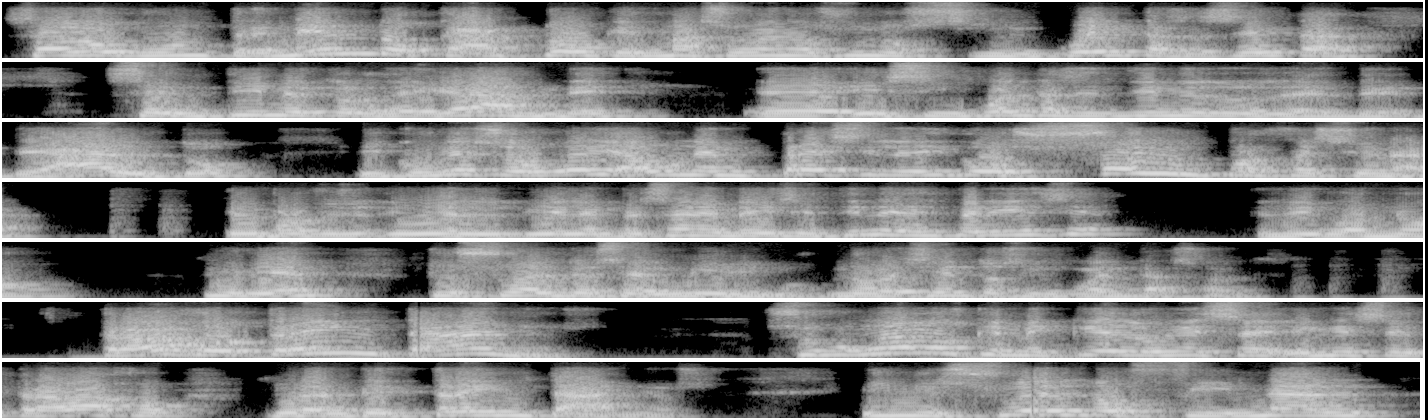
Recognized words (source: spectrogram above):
Salgo con un tremendo cartón que es más o menos unos 50, 60 centímetros de grande eh, y 50 centímetros de, alto, y con eso voy a una empresa y le digo, soy un profesional. Y el, y el empresario me dice, ¿tienes experiencia? Y le digo, no. Muy bien, tu sueldo es el mínimo, 950 soles. Trabajo 30 años. Supongamos que me quedo en ese, en ese trabajo durante 30 años y mi sueldo final,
